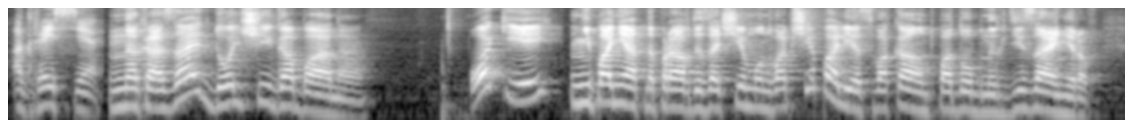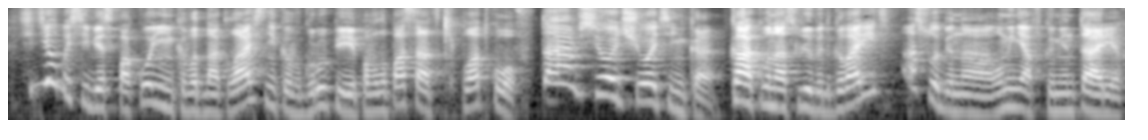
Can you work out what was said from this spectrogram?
«агрессия». Наказать Дольче и Габбана. Окей. Непонятно, правда, зачем он вообще полез в аккаунт подобных дизайнеров. Сидел бы себе спокойненько в Одноклассниках в группе павлопосадских платков. Там все четенько. Как у нас любят говорить, особенно у меня в комментариях,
